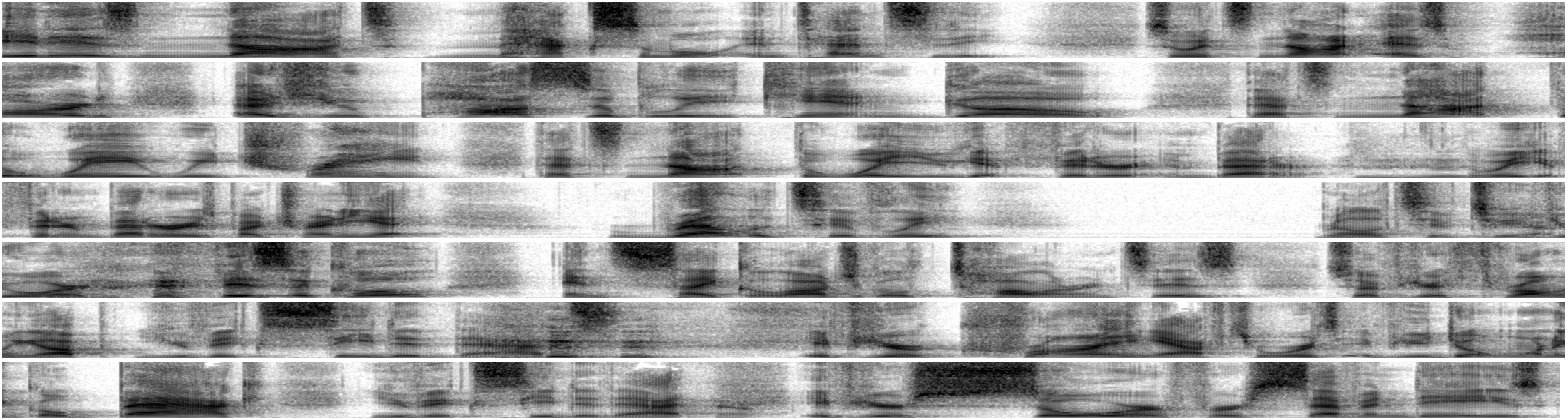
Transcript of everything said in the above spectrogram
It is not maximal intensity. So it's not as hard as you possibly can go. That's not the way we train. That's not the way you get fitter and better. Mm-hmm. The way you get fitter and better is by training at relatively relative to your physical and psychological tolerances. So if you're throwing up, you've exceeded that. if you're crying afterwards, if you don't want to go back, you've exceeded that. If you're sore for 7 days,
